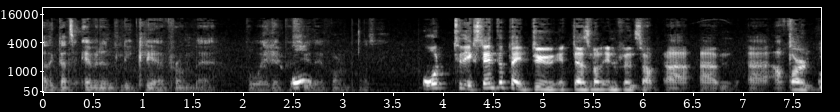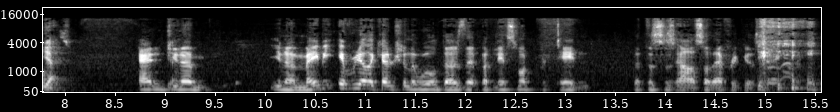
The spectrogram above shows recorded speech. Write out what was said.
I think that's evidently clear from their, the way they pursue or, their foreign policy. Or to the extent that they do, it does not influence our uh, um, uh, our foreign policy. Yes. And yeah. you know, you know, maybe every other country in the world does that, but let's not pretend that this is how South Africa is doing.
